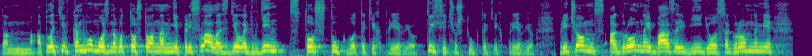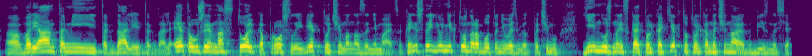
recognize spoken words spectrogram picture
там, оплатив канву, можно вот то, что она мне прислала, сделать в день 100 штук вот таких превью, тысячу штук таких превью. Причем с огромной базой видео, с огромными э, вариантами и так далее, и так далее. Это уже настолько прошлый век, то, чем она занимается. Конечно, ее никто на работу не возьмет. Почему? Ей нужно искать только те, кто только начинают в бизнесе.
